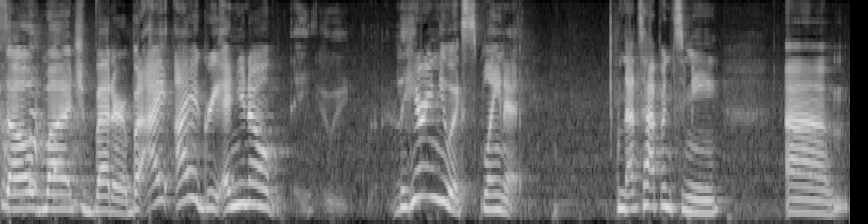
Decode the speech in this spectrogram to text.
so much better. But I I agree, and you know, hearing you explain it, and that's happened to me um,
